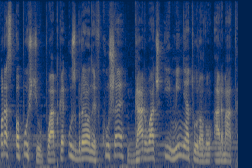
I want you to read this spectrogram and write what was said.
oraz opuścił pułapkę uzbrojony w kuszę, garłacz i miniaturową armatę.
